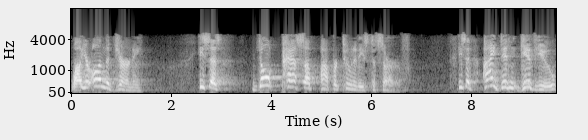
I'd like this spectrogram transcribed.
while you're on the journey, He says, don't pass up opportunities to serve. He said, I didn't give you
